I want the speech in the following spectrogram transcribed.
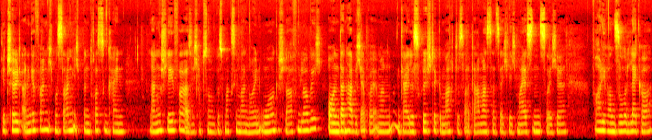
gechillt angefangen. Ich muss sagen, ich bin trotzdem kein Langschläfer. Also ich habe so bis maximal 9 Uhr geschlafen, glaube ich. Und dann habe ich aber immer ein geiles Frühstück gemacht. Das war damals tatsächlich meistens solche, boah, die waren so lecker.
